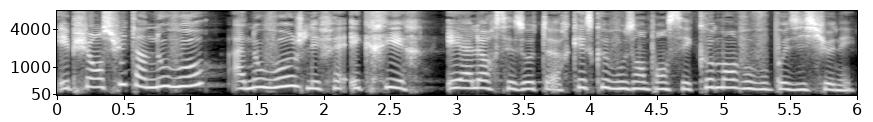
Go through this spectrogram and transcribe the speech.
Et puis ensuite, un nouveau, à nouveau, je l'ai fait écrire. Et alors, ces auteurs, qu'est-ce que vous en pensez? Comment vous vous positionnez?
